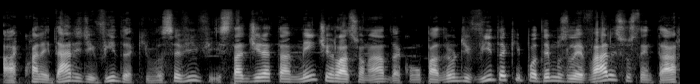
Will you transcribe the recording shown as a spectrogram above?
A qualidade de vida que você vive está diretamente relacionada com o padrão de vida que podemos levar e sustentar,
